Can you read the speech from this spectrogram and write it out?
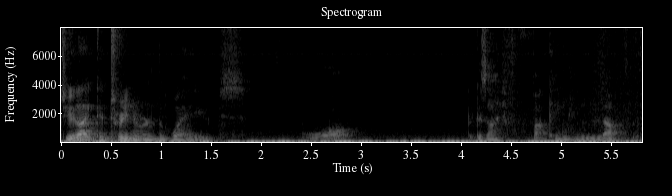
Do you like Katrina and the Waves? Because I fucking love them.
